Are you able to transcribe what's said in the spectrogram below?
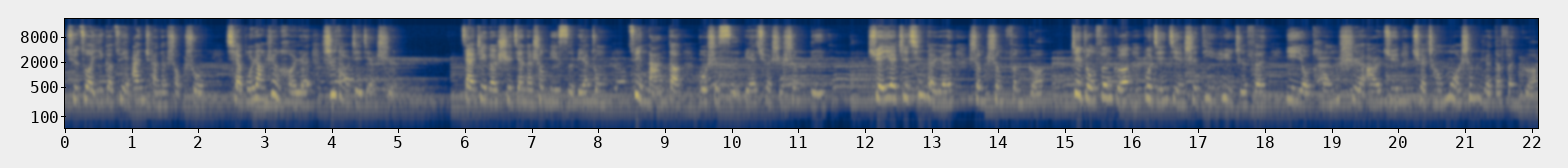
去做一个最安全的手术，且不让任何人知道这件事。在这个世间的生离死别中，最难的不是死别，却是生离。血液至亲的人生生分隔，这种分隔不仅仅是地域之分，亦有同室而居却成陌生人的分隔。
